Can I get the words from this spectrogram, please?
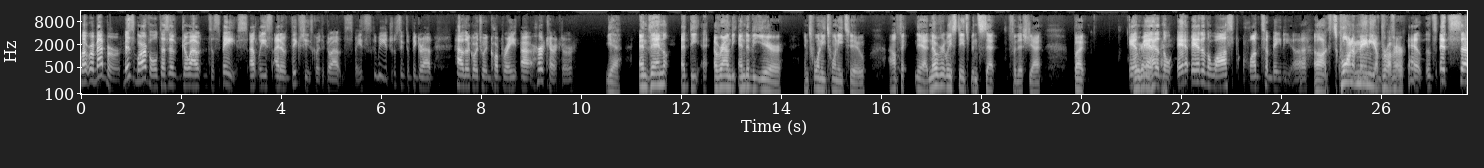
But remember, Ms. Marvel doesn't go out into space. At least I don't think she's going to go out into space. It's going to be interesting to figure out how they're going to incorporate uh, her character. Yeah. And then at the around the end of the year in 2022, I'll fi- yeah, no release date's been set for this yet, but Ant Man ha- and the Ant Man and the Wasp: Quantumania. oh, it's Quantum Mania, brother. And it's it's so,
